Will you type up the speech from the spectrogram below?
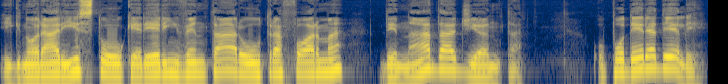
Ignorar isto ou querer inventar outra forma, de nada adianta. O poder é dele,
